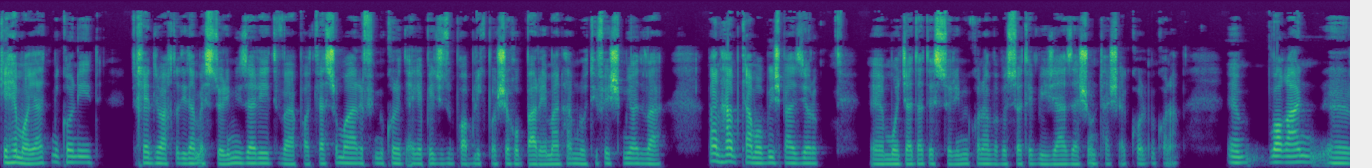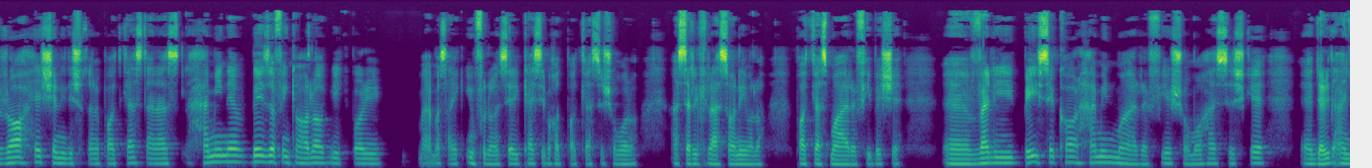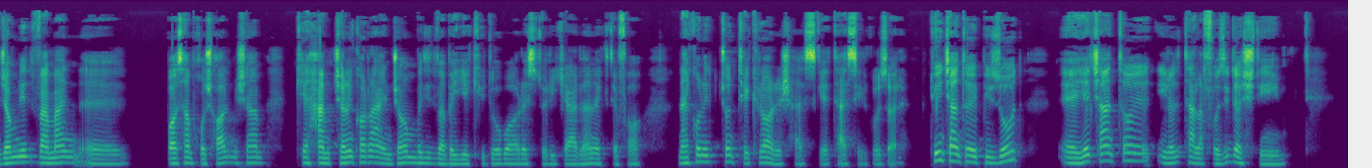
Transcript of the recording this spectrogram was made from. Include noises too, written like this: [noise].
که حمایت می‌کنید. خیلی وقتا دیدم استوری می‌ذارید و پادکست رو معرفی می‌کنید. اگه page تون public باشه خب برای من هم notif ش میاد و من هم کم و بیش بعضی رو مجدد استوری می‌کنم و به صورت ویژه ازشون تشکر می‌کنم. واقعا راه شنیده شدن پادکست در اصل همینه. به اضافه اینکه حالا یک باری مثلا یک اینفلوئنسر کسی بخواد پادکست شما رو از طریق رسانه والا پادکست معرفی بشه. ولی base کار همین معرفی شما هستش که دارید انجام می‌دید و من باز هم خوشحال میشم که همچنان کار رو انجام بدید و به یکی دو بار استوری کردن اکتفا نکنید چون تکرارش هست که تاثیر گذاره تو این چند تا اپیزود یه چند تا ایراد تلفظی داشتیم.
